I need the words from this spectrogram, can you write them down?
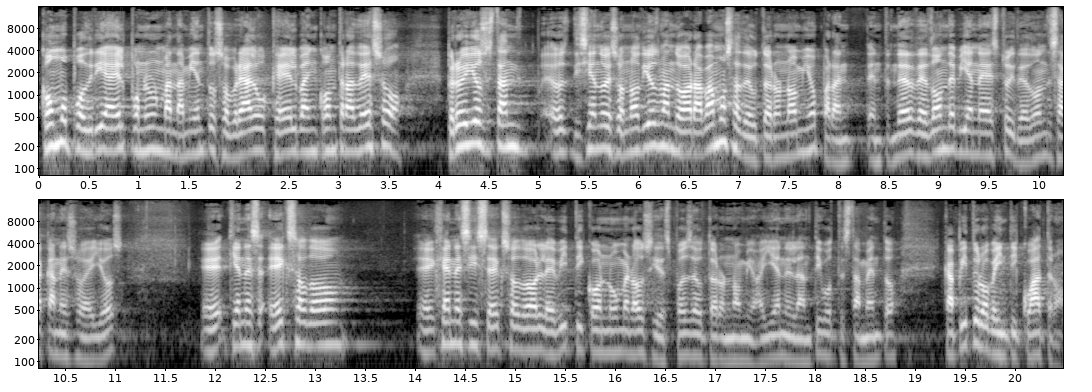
¿Cómo podría Él poner un mandamiento sobre algo que Él va en contra de eso? Pero ellos están eh, diciendo eso, no, Dios mandó, ahora vamos a Deuteronomio para entender de dónde viene esto y de dónde sacan eso ellos. Eh, tienes Éxodo, eh, Génesis, Éxodo, Levítico, Números y después Deuteronomio, ahí en el Antiguo Testamento, capítulo 24.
